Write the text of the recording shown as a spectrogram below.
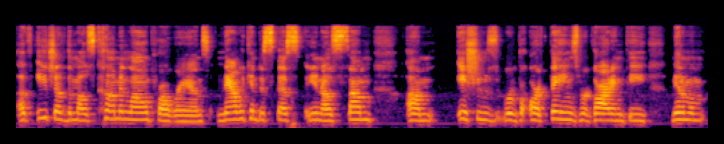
of each of the most common loan programs, now we can discuss, you know, some um, issues or things regarding the minimum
